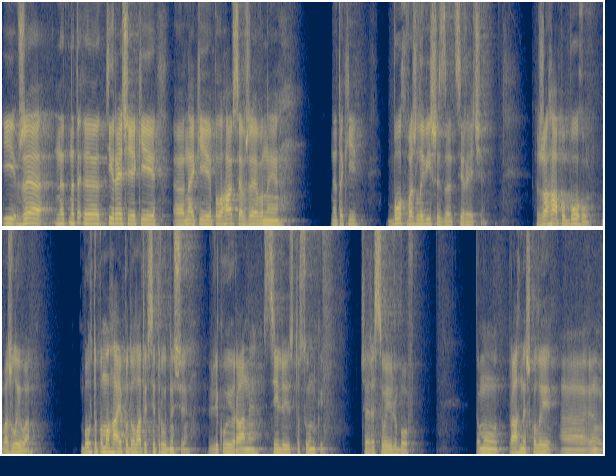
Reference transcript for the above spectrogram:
і вже не, не е, ті речі, які, е, на які полагався, вже вони не такі. Бог важливіший за ці речі. Жага по Богу важлива. Бог допомагає подолати всі труднощі, лікує рани, зцілює стосунки через свою любов. Тому прагнеш, коли е, ну,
